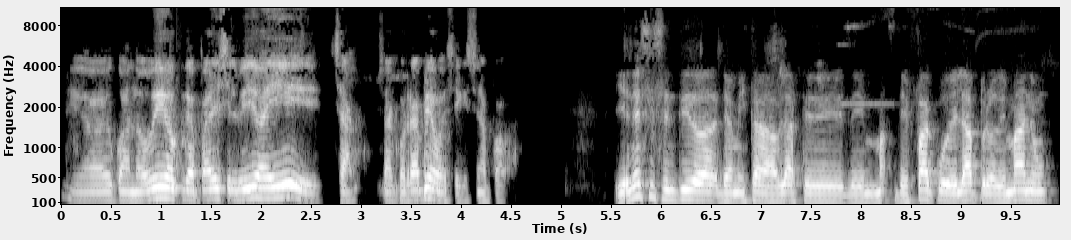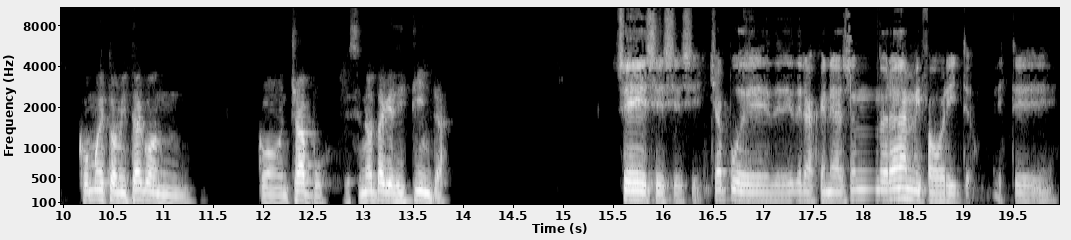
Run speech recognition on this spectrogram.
Eh, cuando veo que aparece el video ahí, saco, saco rápido, porque sé que es una pava. Y en ese sentido de amistad, hablaste de, de, de Facu, de Lapro, de Manu, ¿Cómo es tu amistad con, con Chapu? Que se nota que es distinta. Sí, sí, sí, sí. Chapu de, la generación dorada es mi favorito. Este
